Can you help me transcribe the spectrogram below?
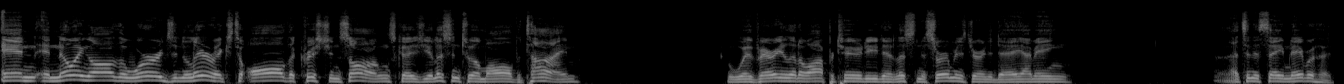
and and knowing all the words and lyrics to all the Christian songs because you listen to them all the time with very little opportunity to listen to sermons during the day. I mean, that's in the same neighborhood.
